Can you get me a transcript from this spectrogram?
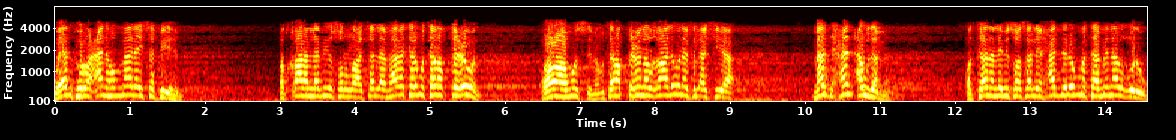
ويذكر عنهم ما ليس فيهم. قد قال النبي صلى الله عليه وسلم هلك المتنطعون. رواه مسلم المتنطعون الغالون في الأشياء مدحا أو ذما. قد كان النبي صلى الله عليه وسلم يحذر أمته من الغلو.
